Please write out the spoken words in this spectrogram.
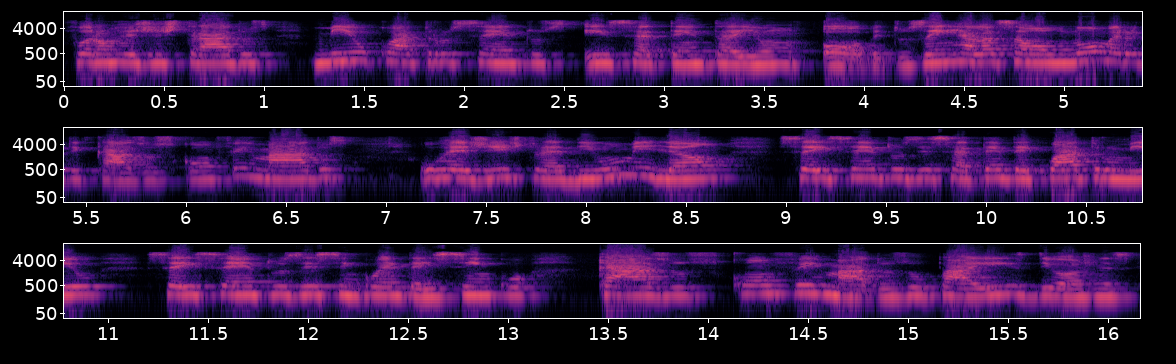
foram registrados 1.471 óbitos. Em relação ao número de casos confirmados, o registro é de 1 milhão 674.655 casos confirmados. O país, Diógenes,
